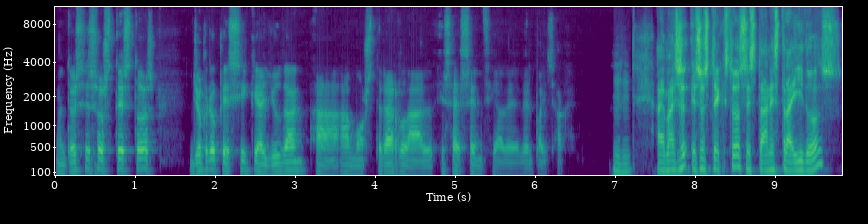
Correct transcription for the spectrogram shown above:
Entonces esos textos yo creo que sí que ayudan a, mostrar esa esencia del paisaje. Además, esos textos están extraídos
